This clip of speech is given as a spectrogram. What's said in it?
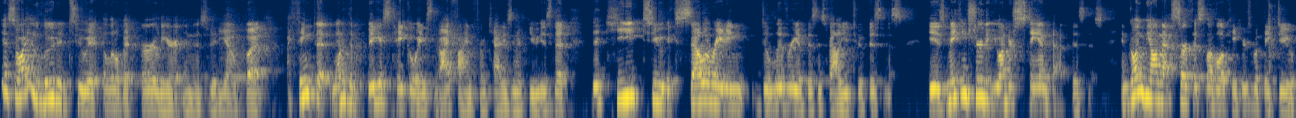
Yeah so i alluded to it a little bit earlier in this video but i think that one of the biggest takeaways that i find from Katie's interview is that the key to accelerating delivery of business value to a business is making sure that you understand that business and going beyond that surface level okay here's what they do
